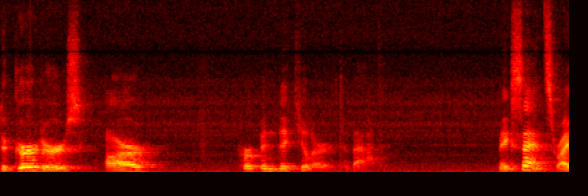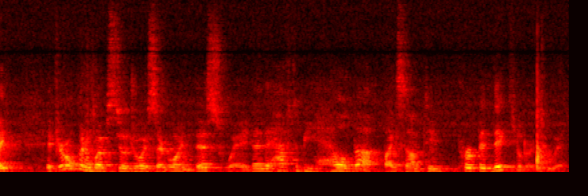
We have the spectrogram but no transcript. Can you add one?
the girders are perpendicular to that. Makes sense, right? If your open web steel joists are going this way, then they have to be held up by something perpendicular to it.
